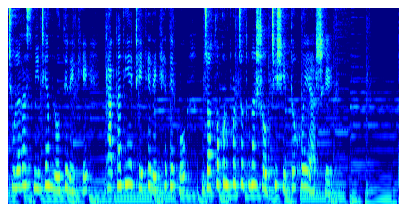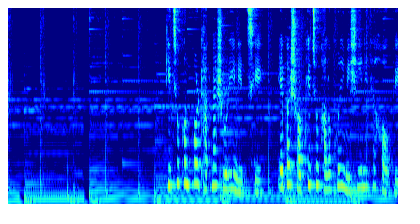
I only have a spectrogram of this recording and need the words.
চুলারাস মিডিয়াম লোতে রেখে ঢাকনা দিয়ে ঢেকে রেখে দেব যতক্ষণ পর্যন্ত না সবজি সিদ্ধ হয়ে আসে। কিছুক্ষণ পর ঢাকনা সরিয়ে নিচ্ছি। এবার সবকিছু ভালো করে মিশিয়ে নিতে হবে।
